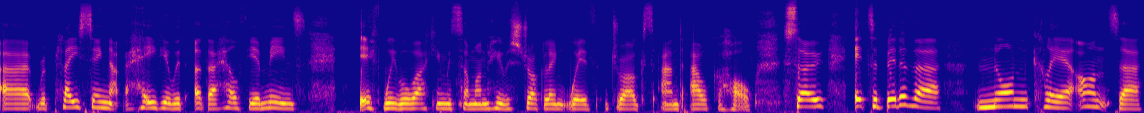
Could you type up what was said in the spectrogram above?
uh, replacing that behaviour with other healthier means if we were working with someone who was struggling with drugs and alcohol. So it's a bit of a non clear answer,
